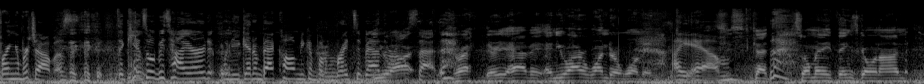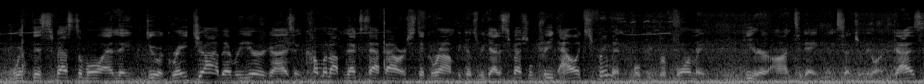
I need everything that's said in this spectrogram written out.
Bring your pajamas. the kids will be tired. When you get them back home, you can put them right to bed. You They're all set. Right, there you have it. And you are Wonder Woman. I am. She's got so many things going on with this festival, and they do a great job every year, guys. And coming up next half hour, stick around because we got a special treat. Alex Freeman will be performing here on Today in Central New York. Guys,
